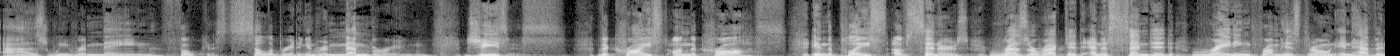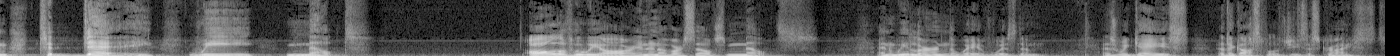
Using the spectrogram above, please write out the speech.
as we remain focused, celebrating, and remembering Jesus, the Christ on the cross, in the place of sinners, resurrected and ascended, reigning from his throne in heaven, today we melt. All of who we are in and of ourselves melts. And we learn the way of wisdom as we gaze at the gospel of Jesus Christ.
